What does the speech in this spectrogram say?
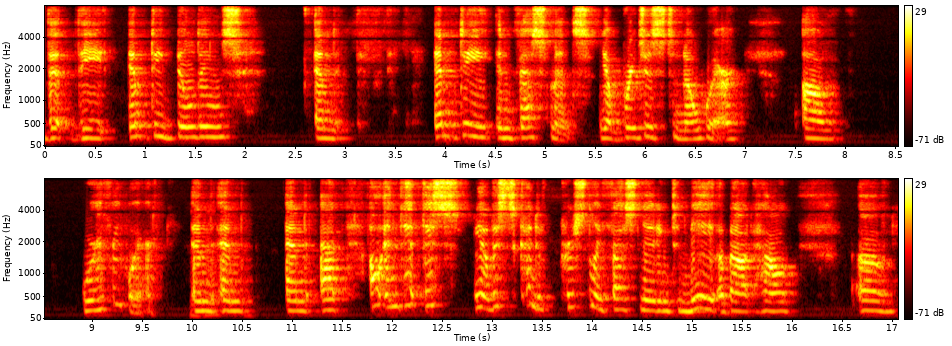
that the empty buildings and empty investments, you know, bridges to nowhere, um, were everywhere, and and and at oh, and this, you know, this is kind of personally fascinating to me about how. Um,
